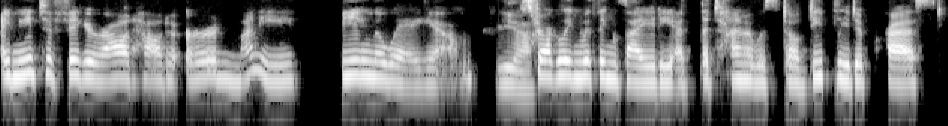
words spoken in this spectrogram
i need to figure out how to earn money being the way I am. Yeah. Struggling with anxiety. At the time, I was still deeply depressed.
